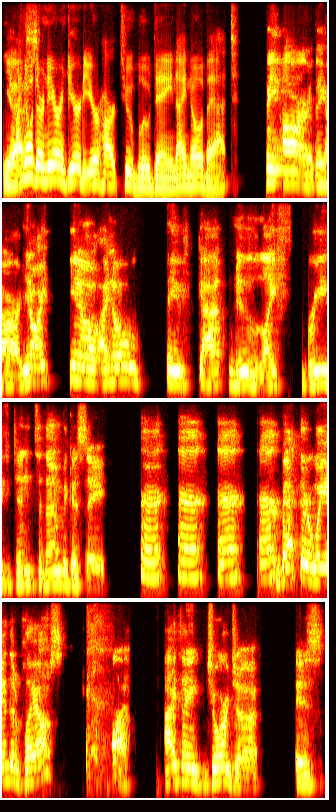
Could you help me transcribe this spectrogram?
Yeah. I know they're near and dear to your heart too, Blue Dane. I know that. They are. They are. You know, I you know, I know they've got new life breathed into them because they uh, uh, uh, uh back their way into the playoffs. But I think Georgia is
